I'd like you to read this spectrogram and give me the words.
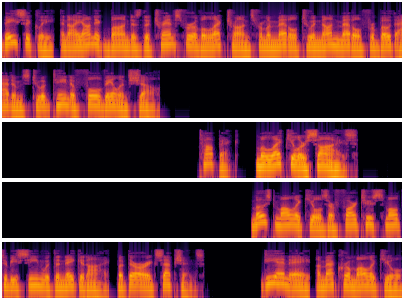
Basically, an ionic bond is the transfer of electrons from a metal to a non-metal for both atoms to obtain a full valence shell. Molecular size Most molecules are far too small to be seen with the naked eye, but there are exceptions. DNA, a macromolecule,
